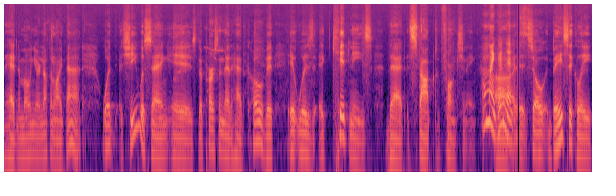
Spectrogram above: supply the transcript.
had pneumonia or nothing like that. What she was saying is the person that had COVID, it was kidneys that stopped functioning. Oh, my Uh, goodness. it- so basically,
